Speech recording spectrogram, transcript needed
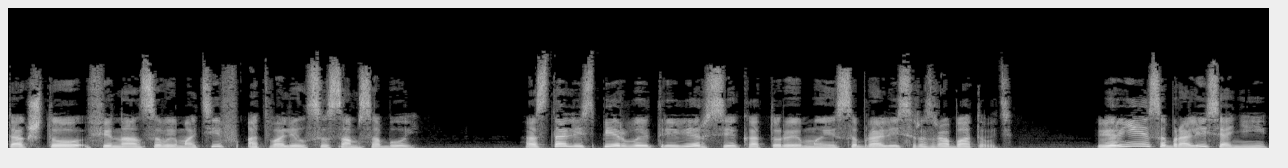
Так что финансовый мотив отвалился сам собой. Остались первые три версии, которые мы собрались разрабатывать. Вернее, собрались они.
